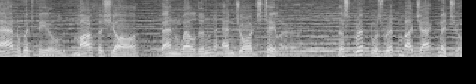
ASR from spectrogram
Ann Whitfield, Martha Shaw, Ben Weldon, and George Taylor. The script was written by Jack Mitchell,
